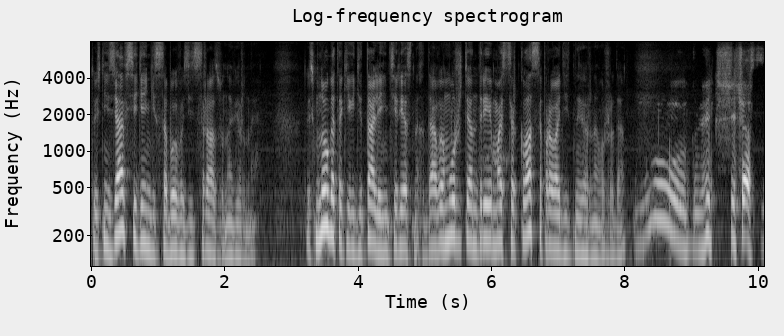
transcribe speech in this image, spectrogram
То есть нельзя все деньги с собой возить сразу, наверное. То есть много таких деталей интересных, да? Вы можете, Андрей, мастер-классы проводить, наверное, уже, да? Ну, ведь сейчас...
